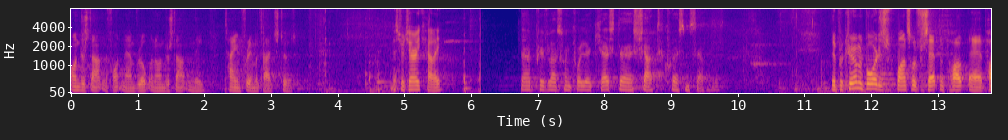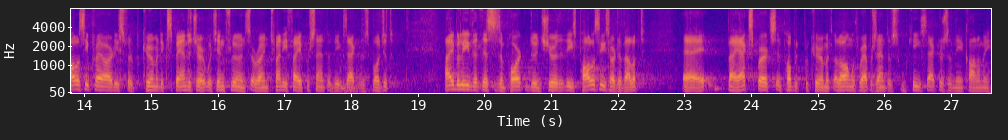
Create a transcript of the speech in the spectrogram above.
understanding the funding envelope and understanding the time frame attached to it. Mr Gerry Kelly. Uh, Privlas Collier, Cast, uh, Shout, question seven. The Procurement Board is responsible for setting pol uh, policy priorities for procurement expenditure, which influence around 25% of the Executive's budget. I believe that this is important to ensure that these policies are developed uh, by experts in public procurement along with representatives from key sectors in the economy.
